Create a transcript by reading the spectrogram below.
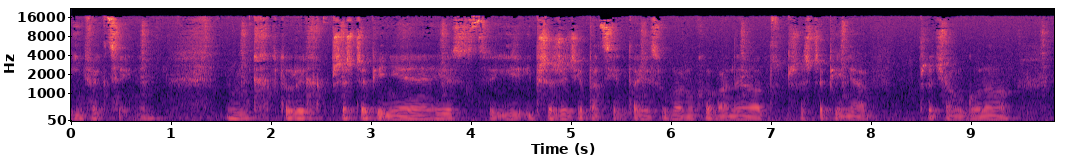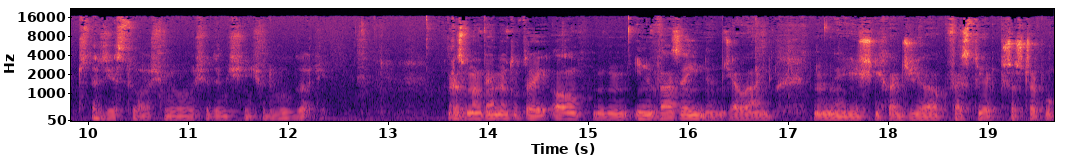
infekcyjnym, których przeszczepienie jest i, i przeżycie pacjenta jest uwarunkowane od przeszczepienia w przeciągu no, 48-72 godzin. Rozmawiamy tutaj o mm, inwazyjnym działaniu, mm, jeśli chodzi o kwestię przeszczepu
